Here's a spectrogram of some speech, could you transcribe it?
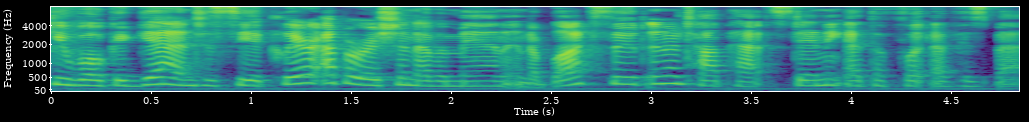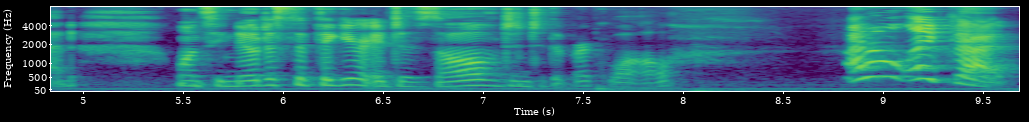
he woke again to see a clear apparition of a man in a black suit and a top hat standing at the foot of his bed. Once he noticed the figure, it dissolved into the brick wall. I don't like that.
